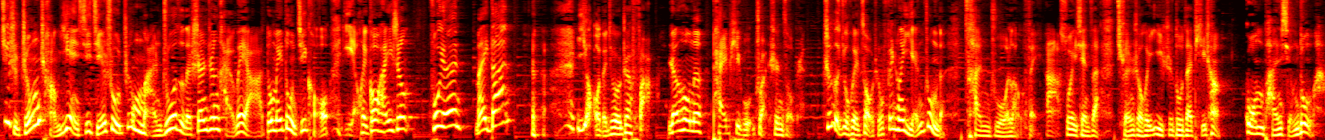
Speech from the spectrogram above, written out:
即使整场宴席结束，这满桌子的山珍海味啊都没动几口，也会高喊一声。服务员买单，要的就是这范儿。然后呢，拍屁股转身走人，这就会造成非常严重的餐桌浪费啊！所以现在全社会一直都在提倡光盘行动啊。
